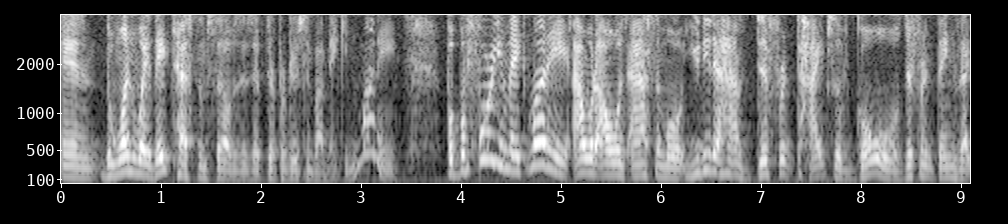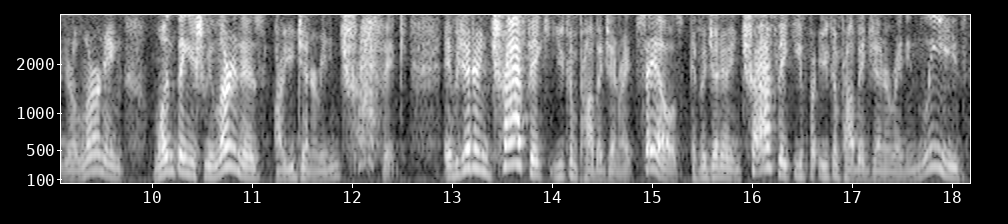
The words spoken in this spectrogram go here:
And the one way they test themselves is if they're producing by making money. But before you make money, I would always ask them, well, you need to have different types of goals, different things that you're learning. One thing you should be learning is, are you generating traffic? If you're generating traffic, you can probably generate sales. If you're generating traffic, you, you can probably generating leads.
